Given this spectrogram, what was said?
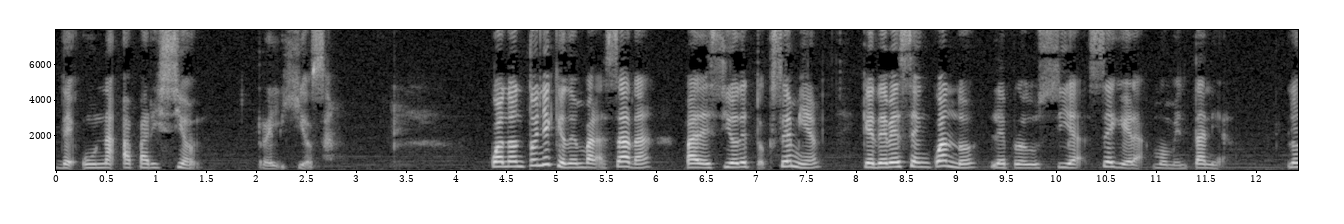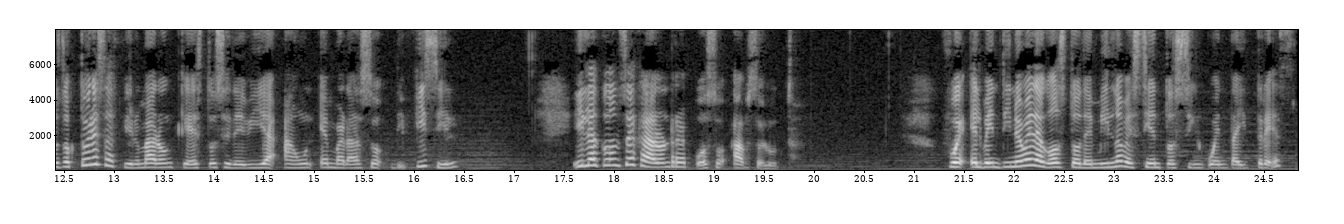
de una aparición religiosa. Cuando Antonia quedó embarazada, padeció de toxemia, que de vez en cuando le producía ceguera momentánea. Los doctores afirmaron que esto se debía a un embarazo difícil y le aconsejaron reposo absoluto. Fue el 29 de agosto de 1953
